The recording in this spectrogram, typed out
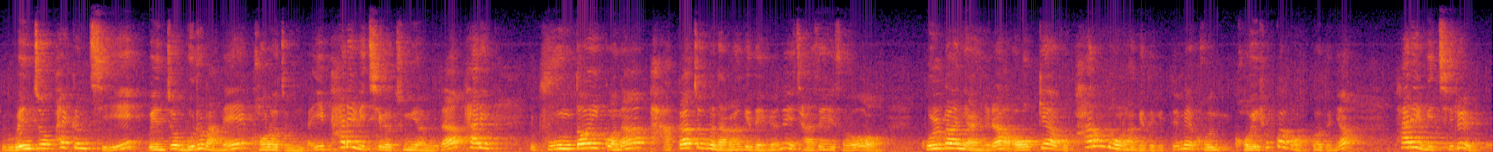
그리고 왼쪽 팔꿈치, 왼쪽 무릎 안에 걸어줍니다. 이 팔의 위치가 중요합니다. 팔이 붕 떠 있거나 바깥쪽으로 나가게 되면 자세에서 골반이 아니라 어깨하고 팔 운동을 하게 되기 때문에 거의 효과가 없거든요. 팔의 위치를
